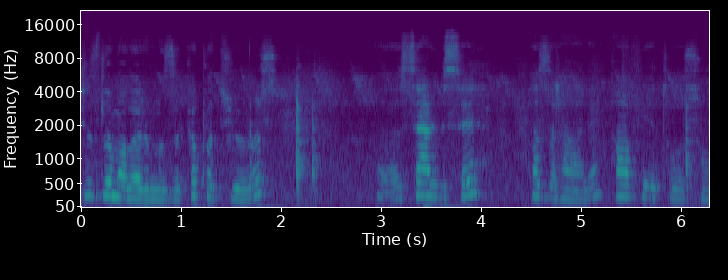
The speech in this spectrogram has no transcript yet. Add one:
cızlamalarımızı kapatıyoruz. E, Servise hazır hale. Afiyet olsun.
